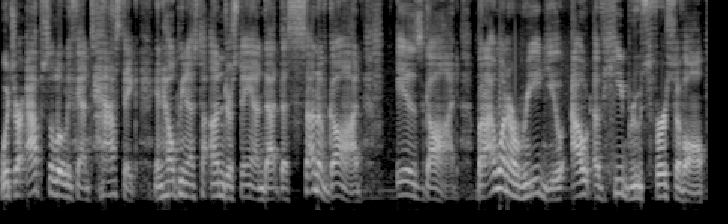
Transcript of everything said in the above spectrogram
which are absolutely fantastic in helping us to understand that the Son of God is God. But I want to read you out of Hebrews first of all,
